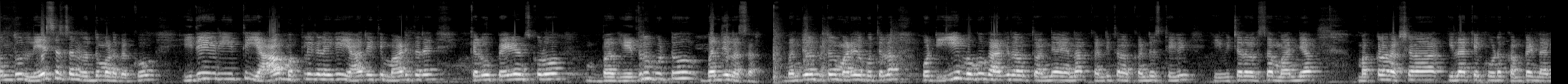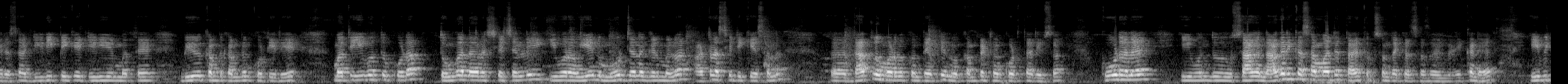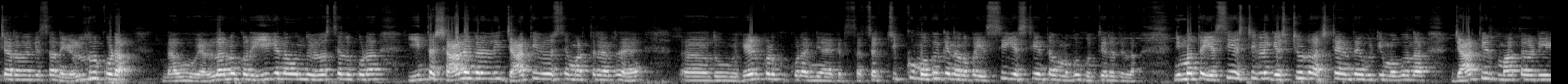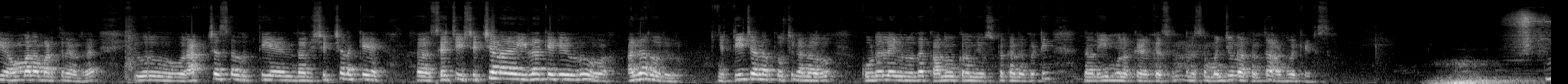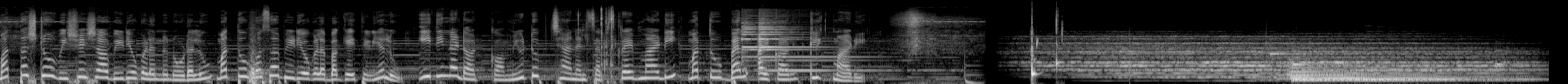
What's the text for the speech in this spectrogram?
ಒಂದು ಲೇಸನ್ಸನ್ನು ರದ್ದು ಮಾಡಬೇಕು. ಇದೇ ರೀತಿ ಯಾವ ಮಕ್ಕಳುಗಳಿಗೆ ಯಾವ ರೀತಿ ಮಾಡಿದರೆ ಕೆಲವು ಪೇರೆಂಟ್ಸ್ಗಳು ಬ ಎದುರು ಬಿಟ್ಟು ಬಂದಿಲ್ಲ ಸರ್ ಬಂದಿರೋ ಬಿಟ್ಟು ಮಾಡಿರೋ ಗೊತ್ತಿಲ್ಲ. ಬಟ್ ಈ ಮಗುಗೆ ಆಗಿರೋಂಥ ಅನ್ಯಾಯನ ಖಂಡಿತ ನಾವು ಖಂಡಿಸ್ತೀವಿ. ಈ ವಿಚಾರವಾಗಿ ಸಹ ಮಾನ್ಯ ಮಕ್ಕಳ ರಕ್ಷಣಾ ಇಲಾಖೆ ಕೂಡ ಕಂಪ್ಲೇಂಟ್ ಆಗಿದೆ ಸರ್ ಡಿ ಡಿ ಪಿಗೆ ಡಿ ಡಿ ಮತ್ತು ಬಿ ಯು ಕಂಪ್ಲೇಂಟ್ ಕಂಪ್ಲೇಂಟ್ ಕೊಟ್ಟಿದೆ. ಮತ್ತು ಇವತ್ತು ಕೂಡ ತುಂಗನಗರ ಸ್ಟೇಷನಲ್ಲಿ ಇವರ ಏನು ಮೂರು ಜನಗಳ ಮೇಲೆ ಅಟ್ರಾಸಿಟಿ ಕೇಸನ್ನು ದಾಖಲು ಮಾಡಬೇಕು ಅಂತ ಹೇಳ್ಬಿಟ್ಟು ನಾವು ಕಂಪ್ಲೇಂಟ್ ಕೊಡ್ತಾ ಇದೀವಿ ಸರ್. ಕೂಡಲೇ ಈ ಒಂದು ಸಾ ನಾಗರಿಕ ಸಮಾಜ ತಲೆ ಸಂದ ಕೆಲಸ ಸರ್. ಯಾಕಂದರೆ ಈ ವಿಚಾರವಾಗಿ ಸರ್ ಎಲ್ಲರೂ ಕೂಡ ನಾವು ಎಲ್ಲನೂ ಕೂಡ ಈಗಿನ ಒಂದು ವ್ಯವಸ್ಥೆಯಲ್ಲೂ ಕೂಡ ಇಂಥ ಶಾಲೆಗಳಲ್ಲಿ ಜಾತಿ ವ್ಯವಸ್ಥೆ ಮಾಡ್ತಾರೆ ಅಂದರೆ ಅದು ಹೇಳ್ಕೊಳ್ಳೋಕ್ಕೂ ಕೂಡ ಅನ್ಯಾಯ ಆಗುತ್ತೆ ಸರ್. ಸರ್, ಚಿಕ್ಕ ಮಗುಗೆ ನಾನೊಬ್ಬ ಎಸ್ ಸಿ, ಎಸ್ ಟಿ ಅಂತ ಮಗು ಗೊತ್ತಿರೋದಿಲ್ಲ. ನಿಮ್ಮಂಥ ಎಸ್ ಸಿ, ಎಸ್ ಟಿಗಳಿಗೆ ಎಷ್ಟು ಅಷ್ಟೇ ಅಂತ ಹೇಳ್ಬಿಟ್ಟು ಮಗುನ ಜಾತಿ ಮಾತಾಡಿ ಅವಮಾನ ಮಾಡ್ತಾರೆ ಅಂದರೆ, ಇವರು ರಾಕ್ಷಸ ವೃತ್ತಿಯಿಂದ ಶಿಕ್ಷಣಕ್ಕೆ ಸಚಿ, ಶಿಕ್ಷಣ ಇಲಾಖೆಗೆ ಇವರು ಅನರ್ಹರು ಇವರು. ಟೀಚರ್ನ ಪೋಸ್ಟಿಗೆ ಅನ್ನೋರು ಕೂಡಲೇ ವಿರೋಧ ಕಾನೂನು ಕ್ರಮ ಜರುಗಿಸ್ಬೇಕನ್ನೋ ಬಿಟ್ಟು ನಾನು ಈ ಮೂಲಕ ಹೇಳ್ಕೊಳ್ತೀನಿ. ನನ್ನ ಹೆಸರು ಮಂಜುನಾಥ್ ಅಂತ ಅಡ್ವೊಕೇಟ್ಸ್ ಮತ್ತಷ್ಟು ವಿಶೇಷ ವಿಡಿಯೋಗಳನ್ನು ನೋಡಲು ಮತ್ತು ಹೊಸ ವಿಡಿಯೋಗಳ ಬಗ್ಗೆ ತಿಳಿಯಲು ಈ ದಿನ dot com YouTube channel subscribe ಮಾಡಿ ಮತ್ತು ಬೆಲ್ ಐಕಾನ್ ಕ್ಲಿಕ್ ಮಾಡಿ.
